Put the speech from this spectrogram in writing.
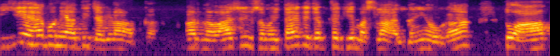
ये है बुनियादी झगड़ा आपका। और नवाज़ शरीफ समझता है कि जब तक ये मसला हल नहीं होगा तो आप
